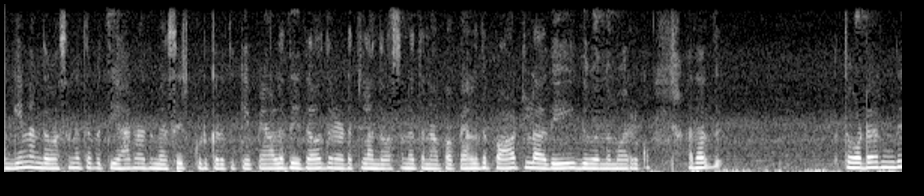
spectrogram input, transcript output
அகெயின் அந்த வசனத்தை பற்றி யாராவது மெசேஜ் கொடுக்கறது கேட்பேன் அல்லது ஏதாவது ஒரு இடத்துல அந்த வசனத்தை நான் பார்ப்பேன். அல்லது பாட்டில் அதே இது வந்த மாதிரி இருக்கும். அதாவது தொடர்ந்து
